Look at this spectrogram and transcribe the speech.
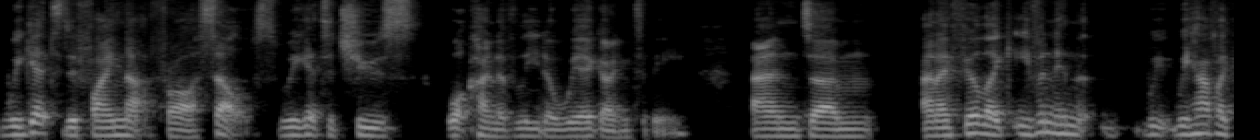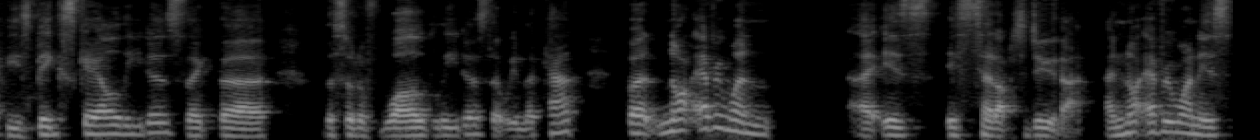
we get to define that for ourselves. We get to choose what kind of leader we're going to be. And um, and I feel like even in the, we we have like these big scale leaders, like the the sort of world leaders that we look at, but not everyone uh, is is set up to do that, and not everyone is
